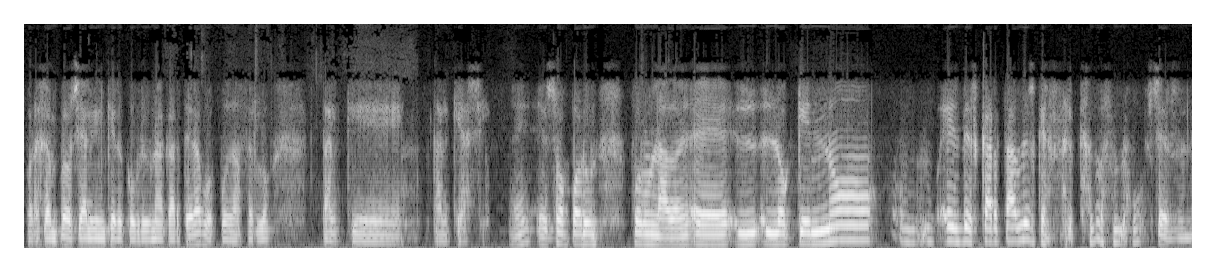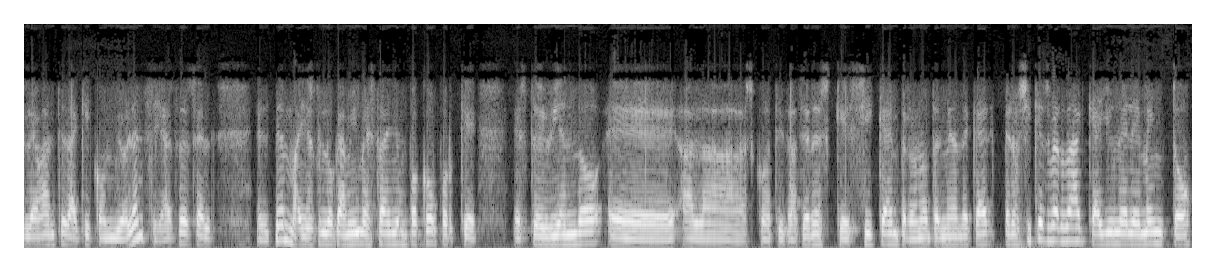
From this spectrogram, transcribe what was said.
Por ejemplo, si alguien quiere cubrir una cartera, pues puede hacerlo tal que tal que así. ¿eh? Eso por un por un lado. Eh, lo que no es descartable es que el mercado no se levante de aquí con violencia. Ese es el, el tema. Y es lo que a mí me extraña un poco porque estoy viendo eh, a las cotizaciones que sí caen pero no terminan de caer. Pero sí que es verdad que hay un elemento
